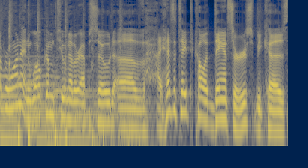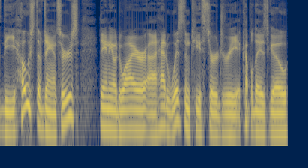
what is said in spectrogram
everyone, and welcome to another episode of. I hesitate to call it Dancers because the host of Dancers, Danny O'Dwyer, uh, had wisdom teeth surgery a couple days ago.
